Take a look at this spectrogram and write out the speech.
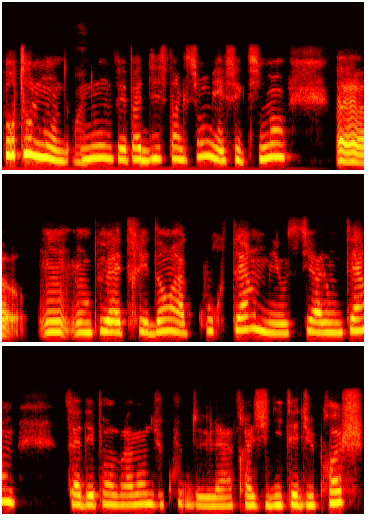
Pour tout le monde. Nous, on ne fait pas de distinction, mais effectivement, on, on peut être aidant à court terme, mais aussi à long terme. Ça dépend vraiment du coup de la fragilité du proche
